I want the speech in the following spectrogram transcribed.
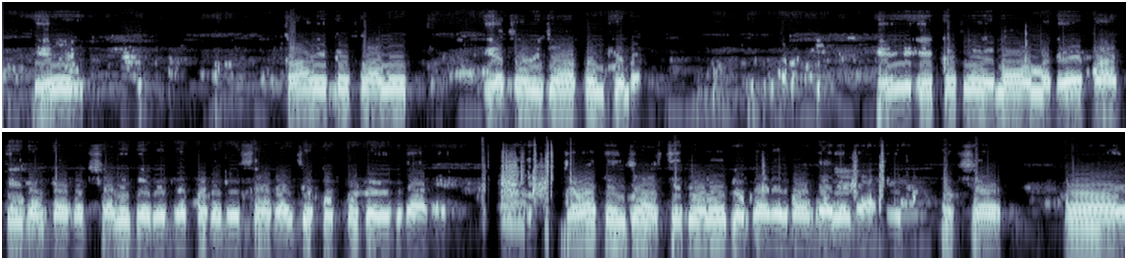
हे का एकत्र आले याचा विचार आपण केला. हे एकत्र येण्यामध्ये भारतीय जनता पक्षाने आणि देवेंद्र फडणवीस खूप मोठं योगदान आहे. जेव्हा त्यांच्या अस्तित्वाला धोका निर्माण झालेला आहे पक्ष अं,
